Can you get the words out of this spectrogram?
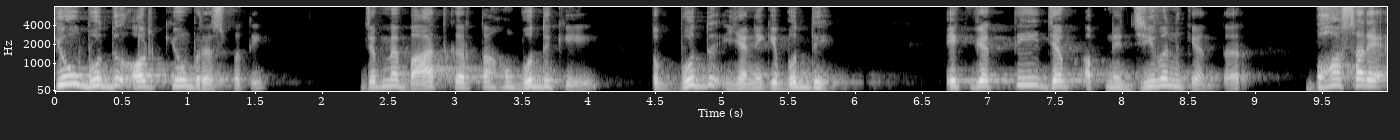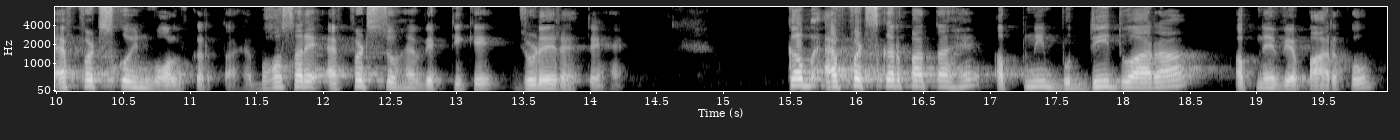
क्यों बुध और क्यों बृहस्पति? जब मैं बात करता हूँ बुद्ध की तो बुद्ध यानी कि बुद्धि, एक व्यक्ति जब अपने जीवन के अंदर बहुत सारे एफर्ट्स को इन्वॉल्व करता है, बहुत सारे एफर्ट्स जो हैं व्यक्ति के जुड़े रहते हैं। कब एफर्ट्स कर पाता है? अपनी बुद्धि द्वारा, अपने व्यापार को,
